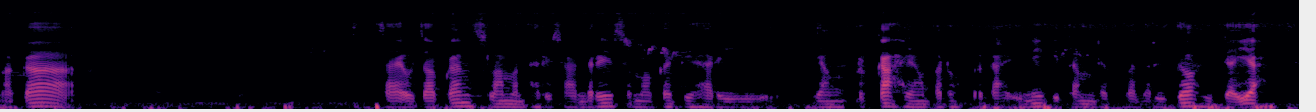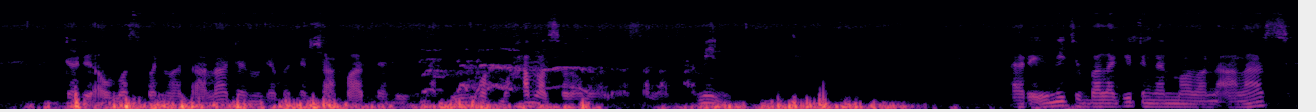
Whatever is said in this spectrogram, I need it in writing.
maka saya ucapkan selamat hari santri semoga di hari yang berkah yang penuh berkah ini kita mendapatkan ridho hidayah dari Allah Subhanahu wa taala dan mendapatkan syafaat dari Nabi Muhammad SAW. Amin. Hari ini jumpa lagi dengan Maulana Alas.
